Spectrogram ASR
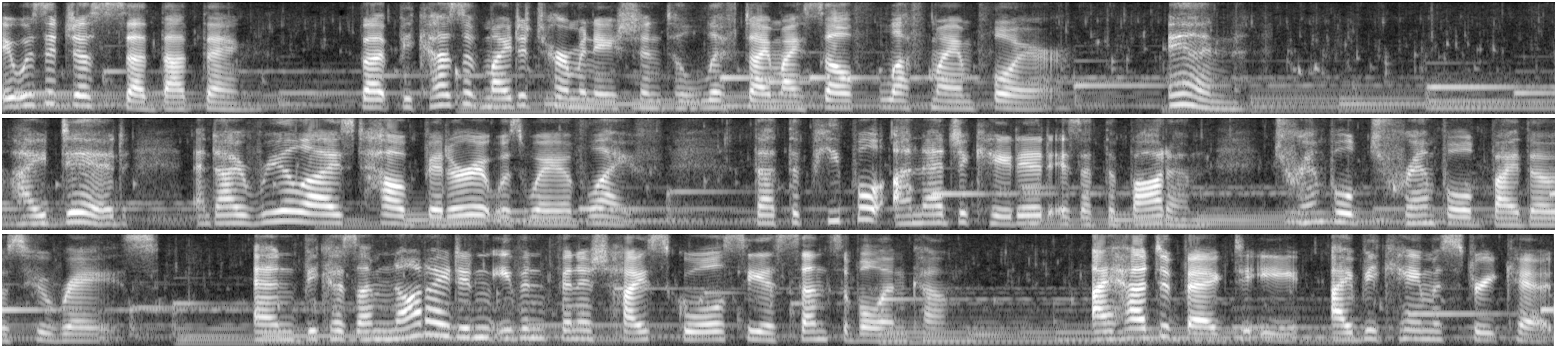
It was it just said that thing. But because of my determination to lift I myself left my employer. In. I did, and I realized how bitter it was way of life. That the people uneducated is at the bottom, trampled trampled by those who raise. And because I'm not I didn't even finish high school see a sensible income. I had to beg to eat. I became a street kid.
